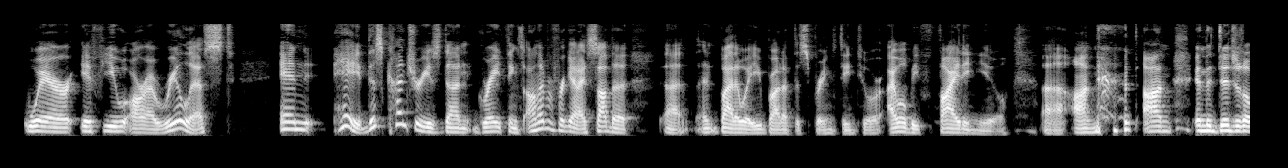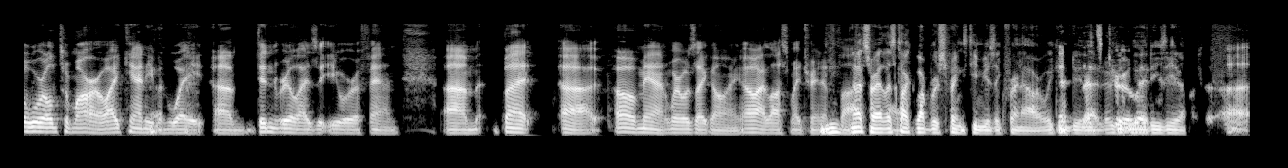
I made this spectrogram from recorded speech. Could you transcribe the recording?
where if you are a realist, and hey, this country has done great things. I'll never forget. I saw the. Uh, and by the way, you brought up the Springsteen tour. I will be fighting you uh, on on in the digital world tomorrow. I can't even wait. Um, didn't realize that you were a fan, um, but uh, oh man, where was I going? Oh, I lost my train of mm-hmm. thought. That's right. Let's talk about Bruce Springsteen music for an hour. We can do that. We can do that easy. Uh,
